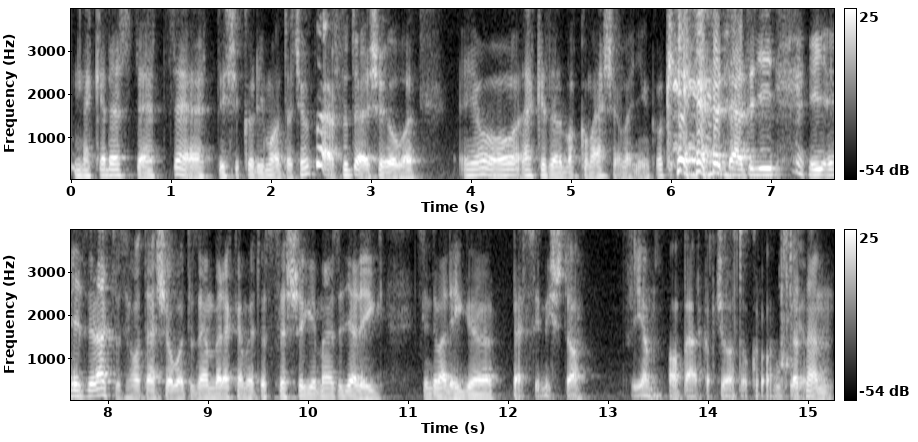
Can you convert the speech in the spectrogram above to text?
neked ez tetszett? És akkor így mondta, csak persze, teljesen jó volt. Jó, legközelebb akkor mással megyünk, oké? Okay? Tehát, hogy így, így ez látszott, hogy hatással volt az embereken, mert összességében ez egy elég, szerintem elég pessimista film a párkapcsolatokról. Igen. Tehát nem,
